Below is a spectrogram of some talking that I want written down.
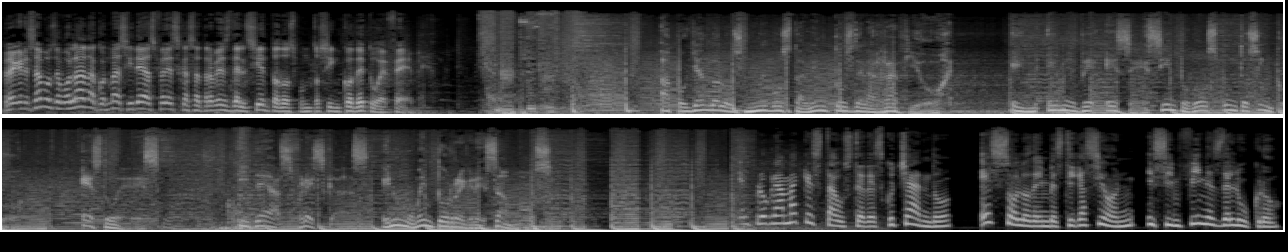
Regresamos de volada con más ideas frescas a través del 102.5 de tu FM. Apoyando a los nuevos talentos de la radio en MBS 102.5. Esto es Ideas Frescas. En un momento regresamos. El programa que está usted escuchando es solo de investigación y sin fines de lucro,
